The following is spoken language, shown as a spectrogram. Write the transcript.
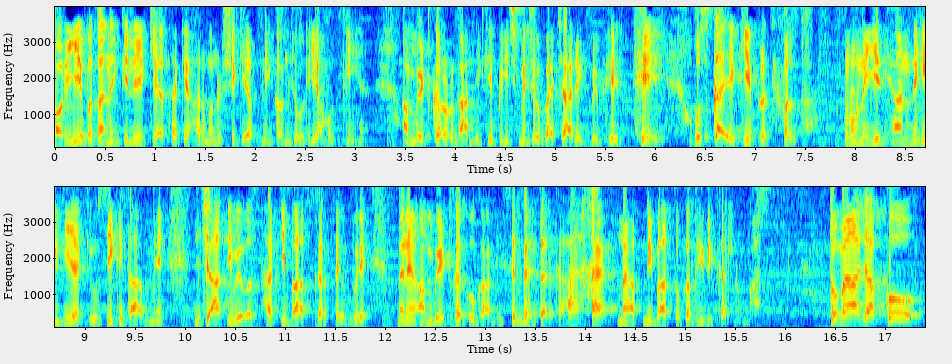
और ये बताने के लिए किया था कि हर मनुष्य की अपनी कमजोरियाँ होती हैं। अंबेडकर और गांधी के बीच में जो वैचारिक विभेद थे, उसका एक ये प्रतिफल था। उन्होंने ये ध्यान नहीं दिया कि उसी किताब में जाति व्यवस्था की बात करते हुए मैंने अंबेडकर को गांधी से बेहतर कहा है। खैर, मैं अपनी बात तो कभी भी कर लूँगा। तो मैं आज आपको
